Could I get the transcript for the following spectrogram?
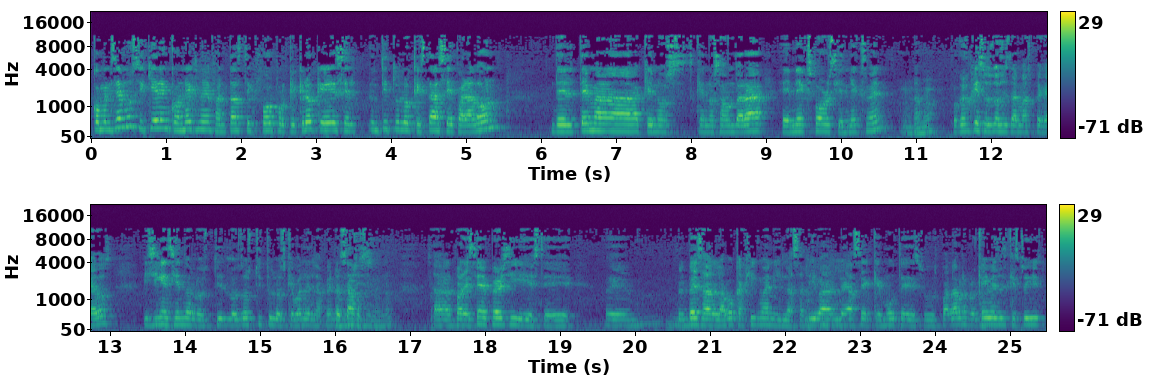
comencemos si quieren con X-Men Fantastic Four porque creo que es el, un título que está separadón del tema que nos que nos ahondará en X-Force y en X-Men, ¿no? Porque creo que esos dos están más pegados y siguen siendo los, los dos títulos que valen la pena Pesados. muchísimo, ¿no? O sea, al parecer Percy este eh, besa la boca a Hickman y la saliva le hace que mute sus palabras porque hay veces que estoy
